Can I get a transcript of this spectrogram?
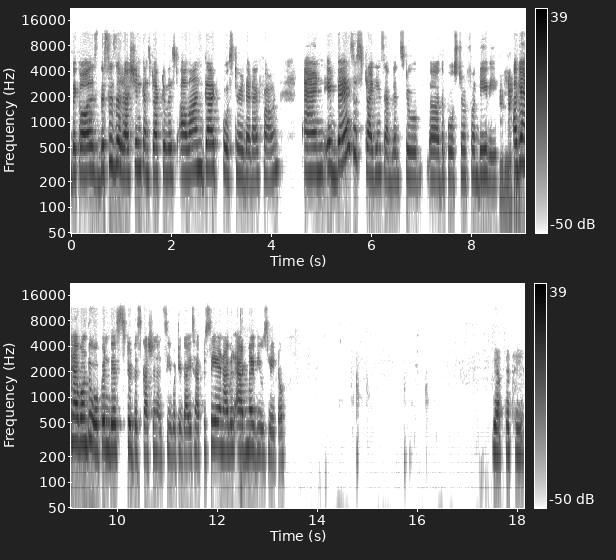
because this is a Russian constructivist avant garde poster that I found, and it bears a striking semblance to uh, the poster for Devi. Again, I want to open this to discussion and see what you guys have to say, and I will add my views later. Yeah, Prithvi.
